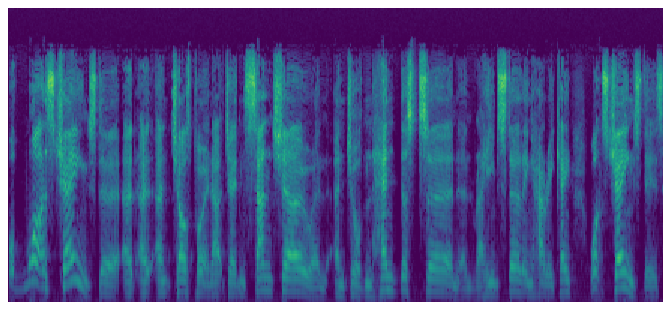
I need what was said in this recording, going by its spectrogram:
But what has changed? Uh, uh, and Charles pointed out Jadon Sancho and, and Jordan Henderson and Raheem Sterling, Harry Kane. What's changed is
